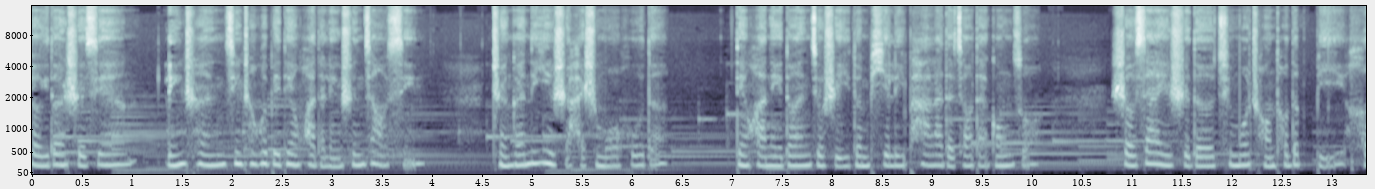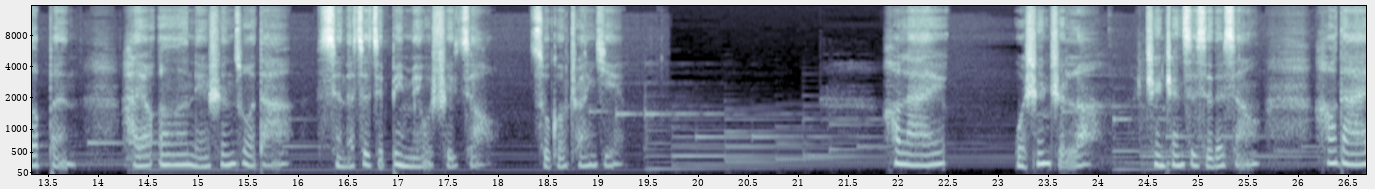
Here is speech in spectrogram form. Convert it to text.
有一段时间，凌晨经常会被电话的铃声叫醒，整个人的意识还是模糊的。电话那端就是一顿噼里啪啦的交代工作，手下意识的去摸床头的笔和本，还要嗯嗯连声作答，显得自己并没有睡觉。足够专业。后来，我升职了，沾沾自喜的想，好歹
